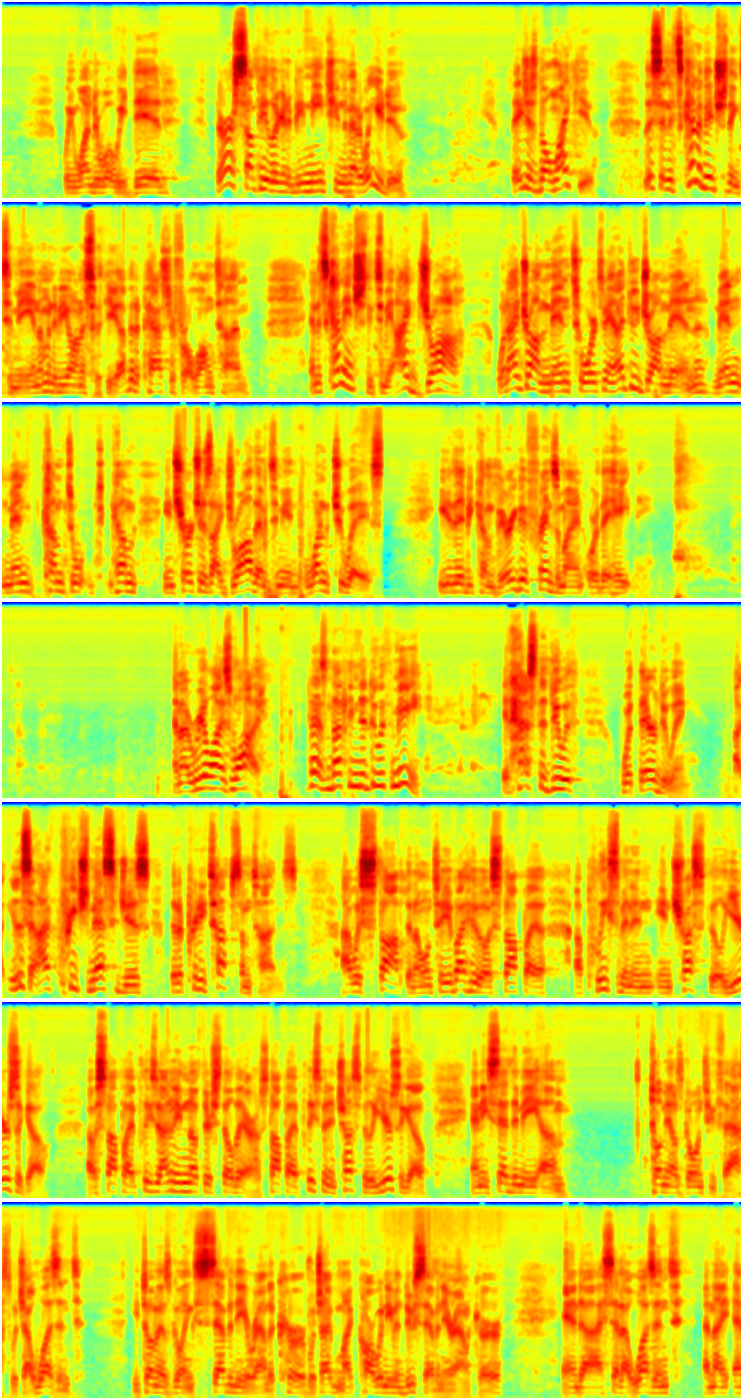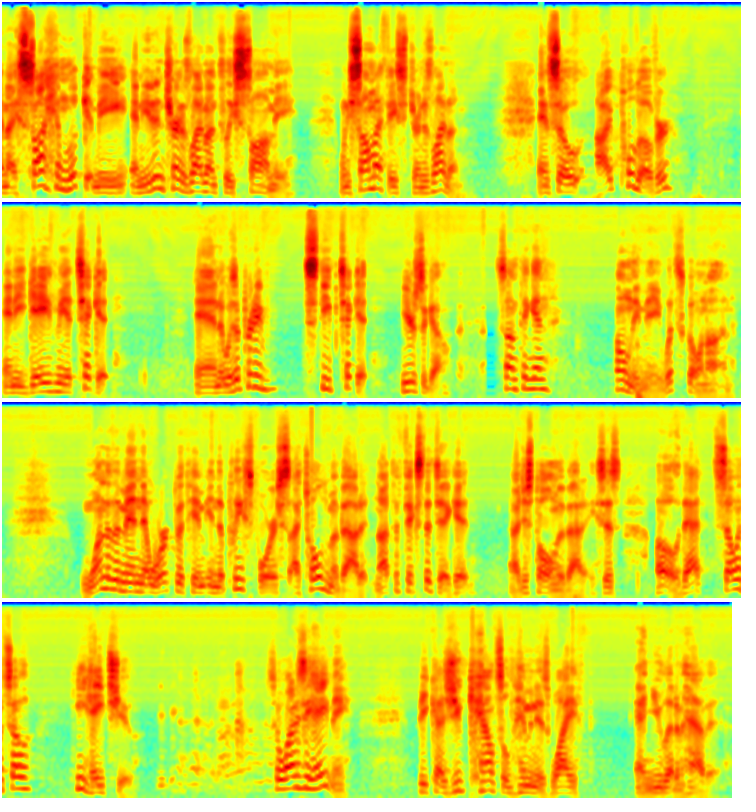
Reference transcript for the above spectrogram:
we wonder what we did. There are some people who are going to be mean to you no matter what you do. They just don't like you. Listen, it's kind of interesting to me, and I'm going to be honest with you. I've been a pastor for a long time, and it's kind of interesting to me. I draw when I draw men towards me, and I do draw men. Men, men come to come in churches. I draw them to me in one of two ways. Either they become very good friends of mine, or they hate me. And I realize why. It has nothing to do with me. It has to do with what they're doing. Uh, listen, I've preached messages that are pretty tough sometimes. I was stopped, and I won't tell you by who, I was stopped by a, a policeman in, in Trussville years ago. I was stopped by a policeman, I don't even know if they're still there. I was stopped by a policeman in Trussville years ago, and he said to me, um, told me I was going too fast, which I wasn't. He told me I was going 70 around a curve, which I, my car wouldn't even do 70 around a curve. And uh, I said I wasn't, and I, and I saw him look at me, and he didn't turn his light on until he saw me. When he saw my face, he turned his light on. And so I pulled over, and he gave me a ticket. And it was a pretty steep ticket years ago. So I'm thinking, only me, what's going on? One of the men that worked with him in the police force, I told him about it, not to fix the ticket. I just told him about it. He says, Oh, that so and so, he hates you. so why does he hate me? Because you counseled him and his wife and you let him have it.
